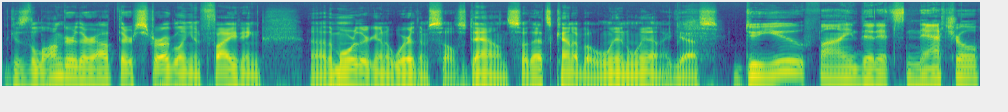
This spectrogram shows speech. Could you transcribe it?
because the longer they're out there struggling and fighting, uh, the more they're going to wear themselves down. So that's kind of a win-win, I guess. Do you find that it's natural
